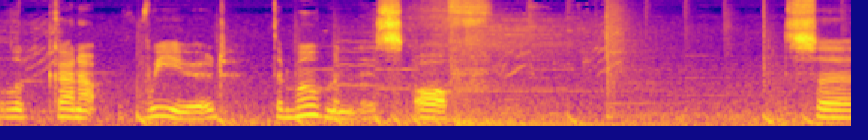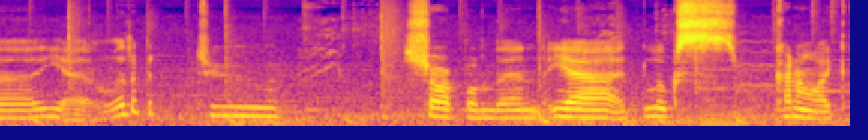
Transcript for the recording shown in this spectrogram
look kind of weird. The movement is off. It's, uh, yeah, a little bit too sharp on the end. Yeah, it looks kind of like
